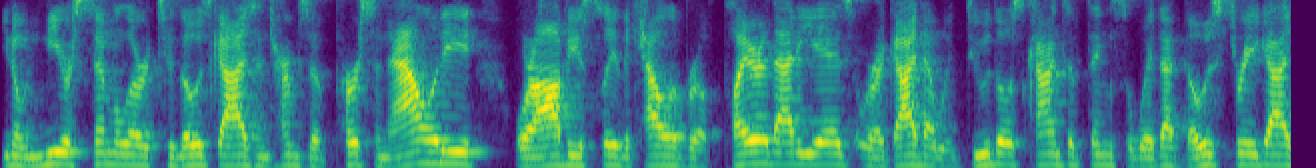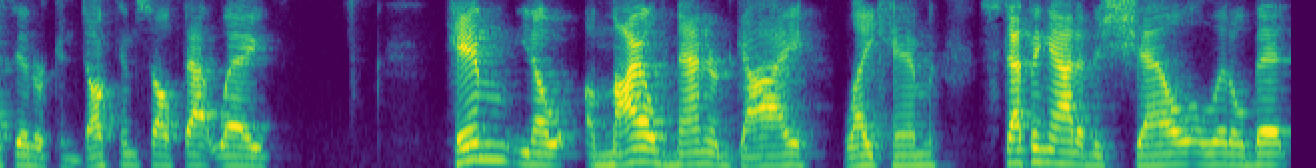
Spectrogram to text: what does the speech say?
you know, near similar to those guys in terms of personality or obviously the caliber of player that he is, or a guy that would do those kinds of things the way that those three guys did or conduct himself that way. Him, you know, a mild mannered guy like him, stepping out of his shell a little bit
